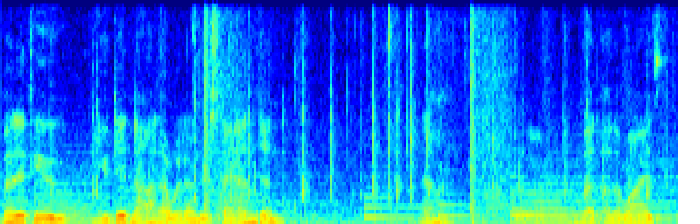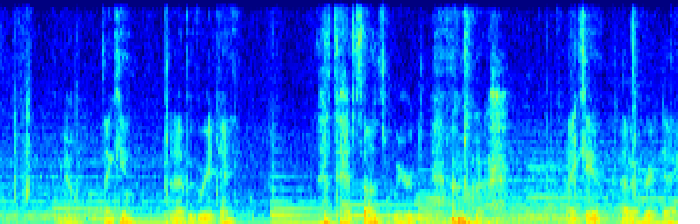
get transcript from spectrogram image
But if you you did not, I would understand and you know, but otherwise, you know, thank you. But have a great day. that sounds weird. thank you. Have a great day.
